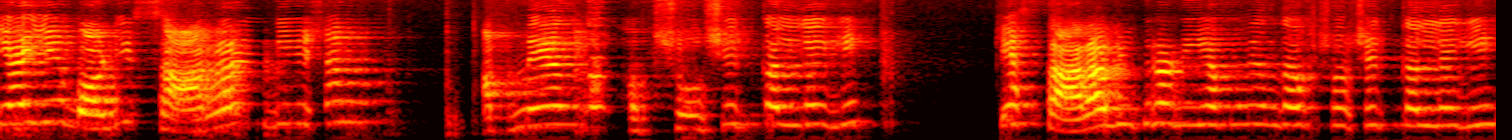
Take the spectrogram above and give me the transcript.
क्या ये बॉडी सारा रेडिएशन अपने अंदर अवशोषित कर लेगी? क्या सारा विकिरण ये अपने अंदर अवशोषित कर लेगी?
